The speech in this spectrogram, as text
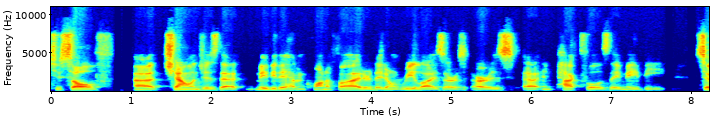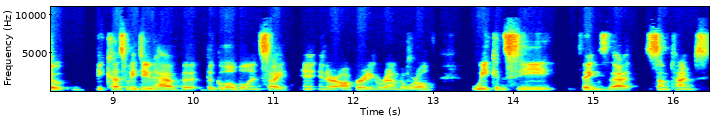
to solve uh, challenges that maybe they haven't quantified or they don't realize are are as uh, impactful as they may be. So because we do have the the global insight and, are operating around the world, we can see things that sometimes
